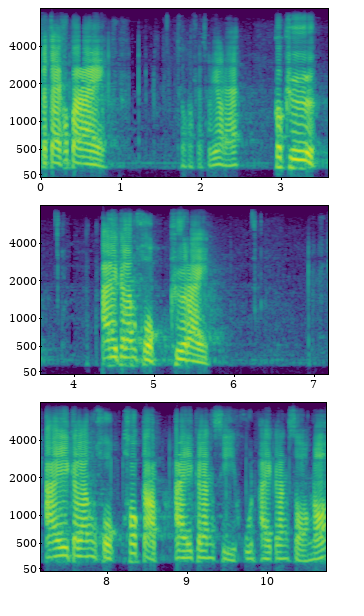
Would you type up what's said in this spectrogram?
กระจายเข้าไปส่วนของ factorial นะ ก็คือ i กำลังหกคืออะไร i กำลังหกเท่ากับ i กำลังสี่คูณ i กำลังสองเนาะ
